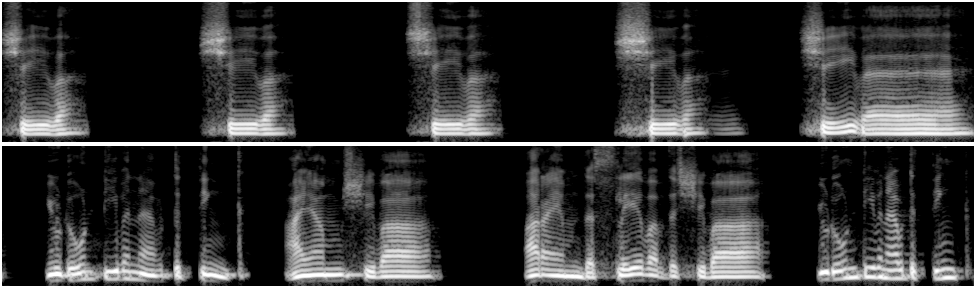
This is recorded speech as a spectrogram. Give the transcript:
Shiva, Shiva, Shiva, Shiva, Shiva. You don't even have to think, I am Shiva or I am the slave of the Shiva. You don't even have to think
